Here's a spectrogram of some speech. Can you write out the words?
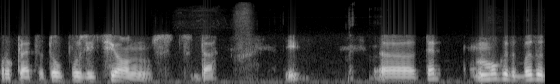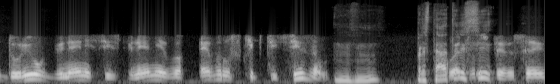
проклетата опозиционност. Да. И, а, те могат да бъдат дори обвинени с извинение в евроскептицизъм. Mm-hmm. Представете ли си се е.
